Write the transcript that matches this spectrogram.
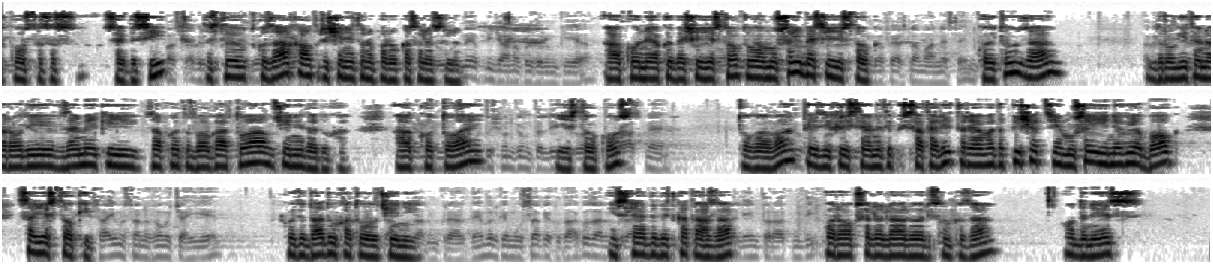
коста с себе си, защото отказаха от решението на пророка Салесалам. Ако някой беше исток, това Мусей беше исток, който за другите народи, вземайки заповед Бога, това учение дадоха. Ако това е истокост, тогава тези християните писатели трябва да пишат, че Муса и неговия Бог са естоки, които дадоха това учение. И след битката Азаб, пророк саллалаху алейхи каза, от днес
